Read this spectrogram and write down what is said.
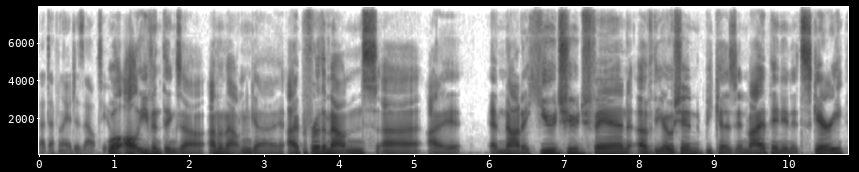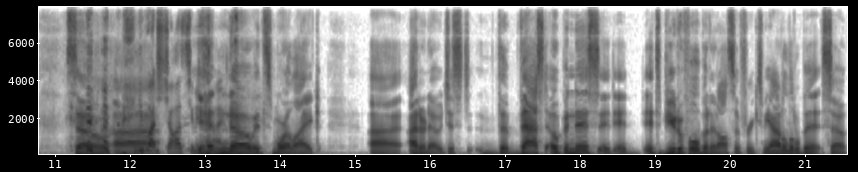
that definitely edges out too. Well, I'll even things out. I'm a mountain guy. I prefer the mountains. Uh, I am not a huge, huge fan of the ocean because, in my opinion, it's scary. So uh, You've watched Jaws too many yeah, times. no, it's more like uh, I don't know, just the vast openness. It, it it's beautiful, but it also freaks me out a little bit. So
